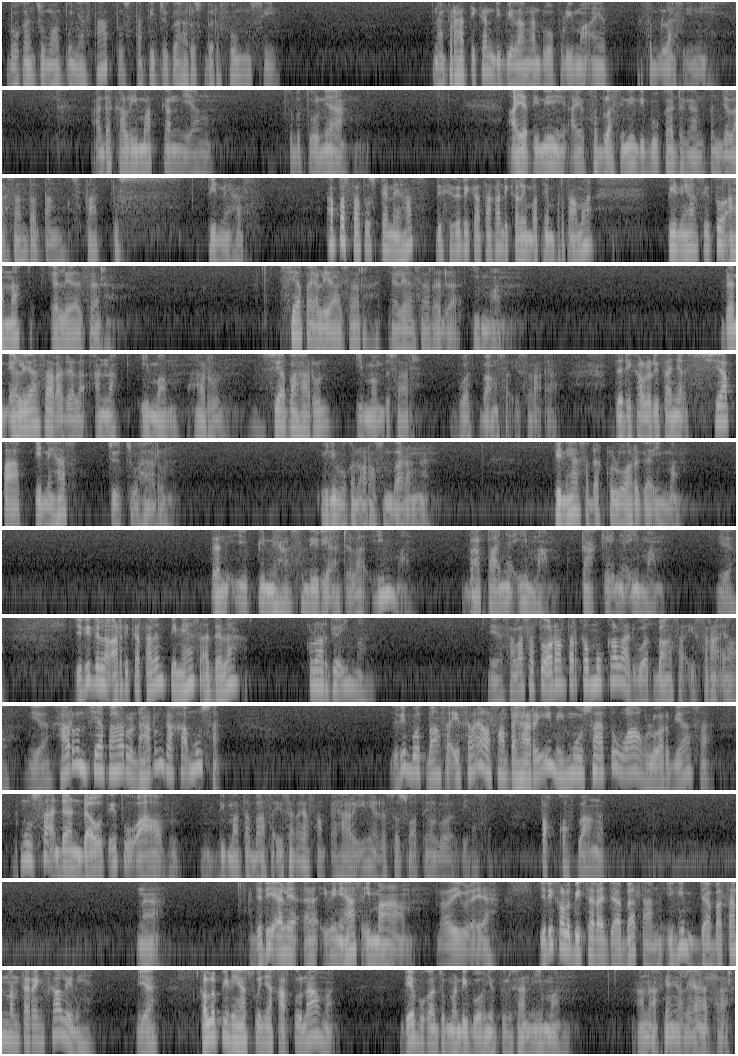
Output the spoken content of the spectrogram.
Bukan cuma punya status tapi juga harus berfungsi. Nah perhatikan di bilangan 25 ayat 11 ini. Ada kalimat kan yang sebetulnya ayat ini, ayat 11 ini dibuka dengan penjelasan tentang status Pinehas. Apa status Pinehas? Di situ dikatakan di kalimat yang pertama, Pinehas itu anak Eleazar. Siapa Eleazar? Eleazar adalah imam. Dan Eleazar adalah anak imam Harun. Siapa Harun? Imam besar buat bangsa Israel. Jadi kalau ditanya siapa Pinehas? Cucu Harun. Ini bukan orang sembarangan. Pinehas ada keluarga imam. Dan Pinehas sendiri adalah imam. Bapaknya imam, kakeknya imam. Ya. Jadi dalam arti kata lain Pinehas adalah keluarga imam. Ya, salah satu orang terkemuka lah buat bangsa Israel. Ya, Harun siapa Harun? Harun kakak Musa. Jadi buat bangsa Israel sampai hari ini Musa itu wow luar biasa. Musa dan Daud itu wow di mata bangsa Israel sampai hari ini adalah sesuatu yang luar biasa. Tokoh banget. Nah, jadi ini khas imam tadi udah ya. Jadi kalau bicara jabatan, ini jabatan mentereng sekali nih, ya. Kalau Pinihas punya kartu nama, dia bukan cuma di bawahnya tulisan imam, anaknya Eleazar,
